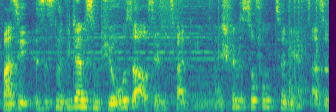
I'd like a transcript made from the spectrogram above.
quasi, es ist eine, wieder eine Symbiose aus diesen zwei Dingen. Und ich finde, es so funktioniert Also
